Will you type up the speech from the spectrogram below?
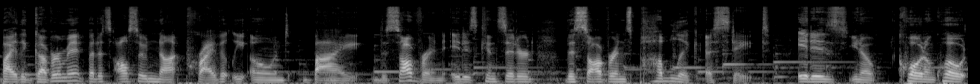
by the government, but it's also not privately owned by the sovereign. It is considered the sovereign's public estate. It is, you know, quote unquote,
